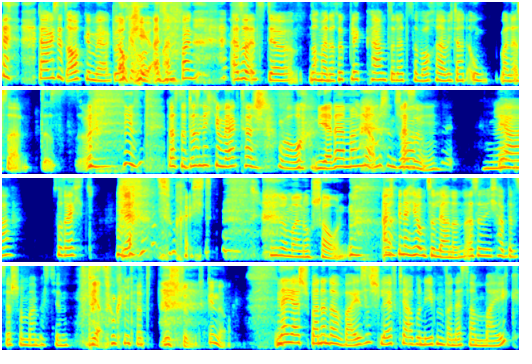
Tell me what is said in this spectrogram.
Da habe ich es jetzt auch gemerkt. Okay, auch also- am Anfang, also als der nochmal der Rückblick kam zur letzten Woche, habe ich gedacht, oh, Vanessa, das, dass du das nicht gemerkt hast. Wow. Ja, da machen wir auch ein bisschen Also, Sorgen. Ja, zu Recht. ja. zu Recht. Müssen wir mal noch schauen. Aber ich bin ja hier, um zu lernen. Also ich habe jetzt ja schon mal ein bisschen Ja. dazu gelernt. Das stimmt, genau. Naja, spannenderweise schläft ja aber neben Vanessa Mike.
